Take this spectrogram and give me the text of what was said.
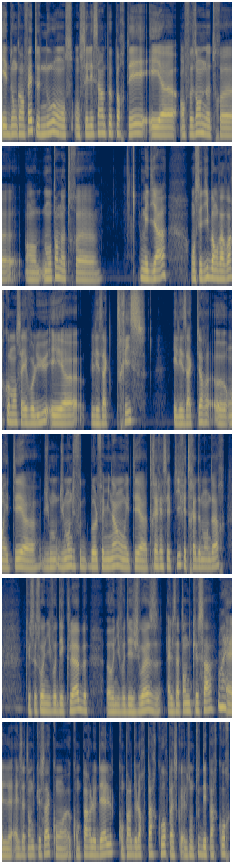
Et donc en fait, nous, on, s'est laissé un peu porter et euh, en faisant notre, euh, en montant notre euh, média, on s'est dit, bah, on va voir comment ça évolue. Et les actrices et les acteurs ont été du, du, monde du football féminin ont été très réceptifs et très demandeurs que ce soit au niveau des clubs, euh, au niveau des joueuses, elles attendent que ça. Elles, elles, attendent que ça, qu'on euh, parle d'elles, qu'on parle de leur parcours, parce qu'elles ont toutes des parcours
